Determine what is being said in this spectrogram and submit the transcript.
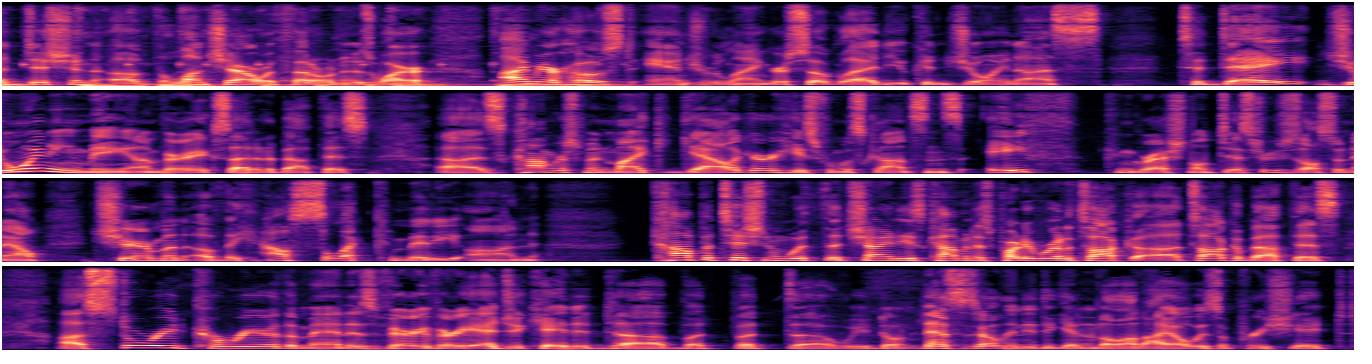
edition of the Lunch Hour with Federal Newswire. I'm your host, Andrew Langer. So glad you can join us today. Joining me, and I'm very excited about this, uh, is Congressman Mike Gallagher. He's from Wisconsin's 8th Congressional District. He's also now chairman of the House Select Committee on competition with the Chinese Communist Party. We're going to talk uh, talk about this. A storied career. The man is very very educated, uh, but but uh, we don't necessarily need to get into a lot. I always appreciate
